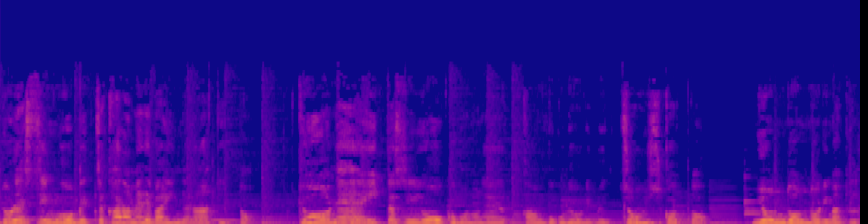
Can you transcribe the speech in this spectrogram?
ドレッシングをめっちゃ絡めればいいんだな、きっと。今日ね、行った新大久保のね、韓国料理めっちゃ美味しかった。ミョンドン海苔巻き。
